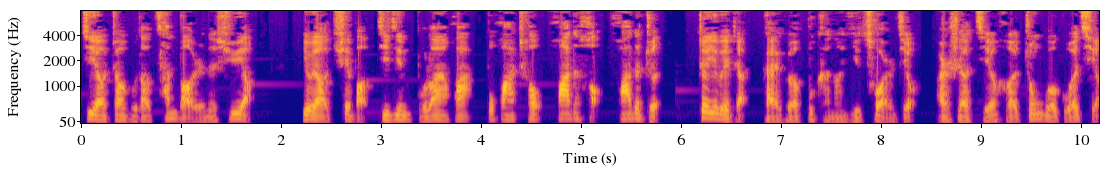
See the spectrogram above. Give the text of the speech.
既要照顾到参保人的需要，又要确保基金不乱花、不花超、花得好、花得准。这意味着改革不可能一蹴而就，而是要结合中国国情，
